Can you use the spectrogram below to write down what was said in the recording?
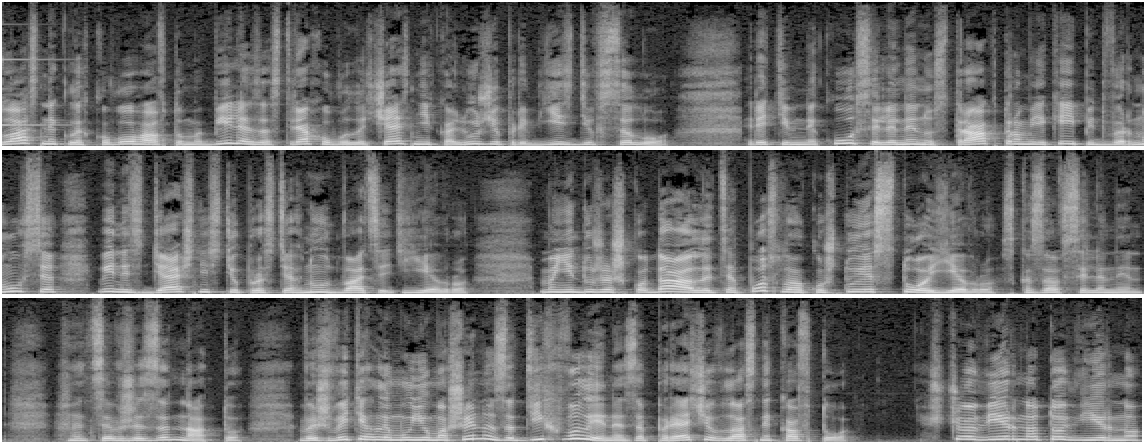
Власник легкового автомобіля застряг у величезній калюжі при в'їзді в село. Рятівнику, селянину з трактором, який підвернувся, він із вдячністю простягнув 20 євро. Мені дуже шкода, але ця послуга коштує 100 євро, сказав селянин. Це вже занадто. Ви ж витягли мою машину за дві хвилини, заперечив власник авто. Що вірно, то вірно,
